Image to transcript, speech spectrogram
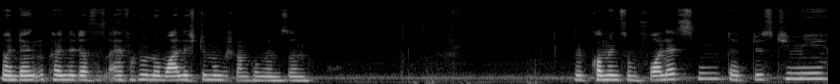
man denken könnte, dass es einfach nur normale Stimmungsschwankungen sind. Wir kommen zum vorletzten, der Dysthymie,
